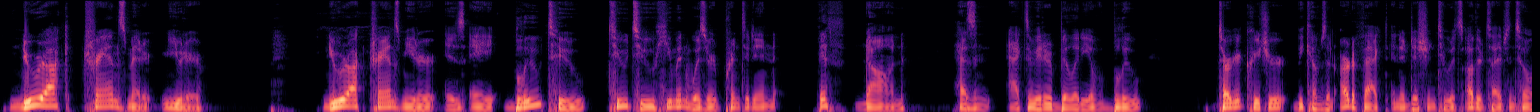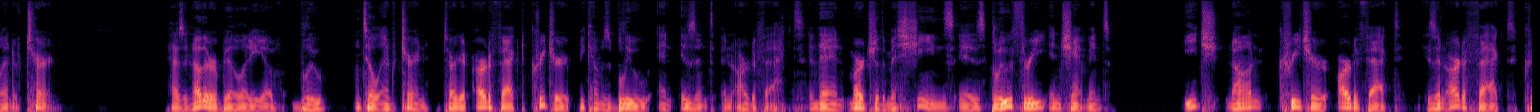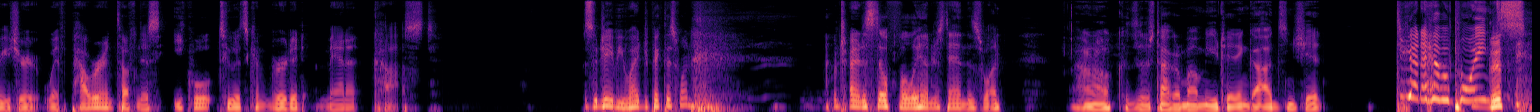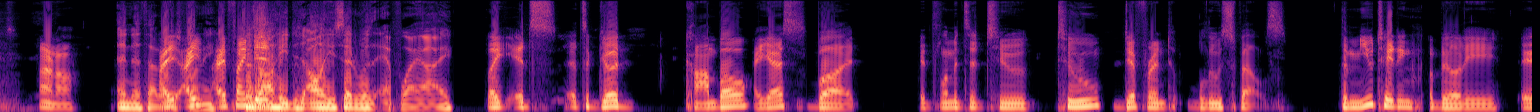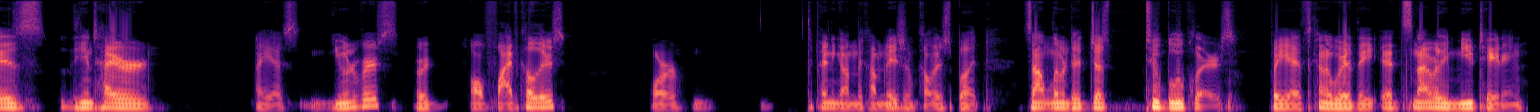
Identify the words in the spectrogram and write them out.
Neurok Transmitter Muter. Transmuter is a blue 2 2 2 human wizard printed in 5th Dawn, has an activated ability of blue. Target creature becomes an artifact in addition to its other types until end of turn. Has another ability of blue. Until end of turn, target artifact creature becomes blue and isn't an artifact. And then March of the Machines is blue 3 enchantment. Each non creature artifact is an artifact creature with power and toughness equal to its converted mana cost. So, JB, why'd you pick this one? I'm trying to still fully understand this one. I don't know because it was talking about mutating gods and shit, You gotta have a point. This I don't know. And I thought it I- was I- funny. I find 'cause it- all he did, all he said was FYI. Like it's it's a good combo, I guess, but it's limited to two different blue spells. The mutating ability is the entire I guess universe or all five colors or depending on the combination of colors, but it's not limited just two blue players. But yeah, it's kind of weird. They it's not really mutating.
